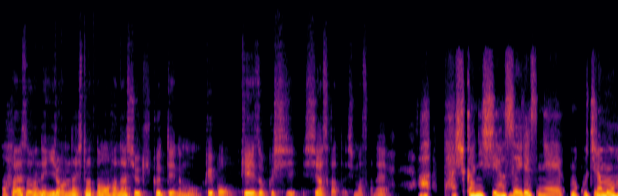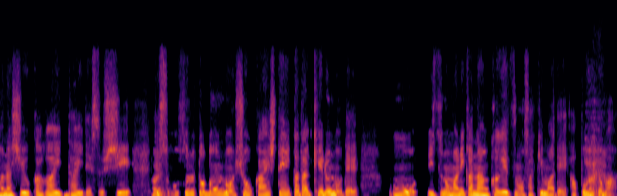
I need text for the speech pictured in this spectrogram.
やっぱりそういうね、いろんな人のお話を聞くっていうのも結構継続ししやすかったりしますかね？あ、確かにしやすいですね。まあ、こちらもお話伺いたいですし、はいでそうするとどんどん紹介していただけるので、もういつの間にか何ヶ月も先までアポイントが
